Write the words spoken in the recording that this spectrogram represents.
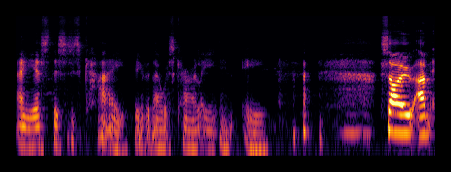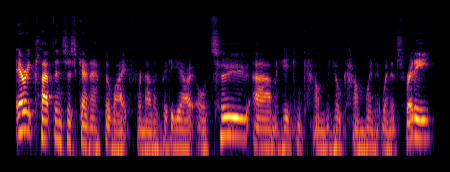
And yes, this is K, even though it's currently in E. So um, Eric Clapton's just going to have to wait for another video or two. Um, he can come. He'll come when when it's ready.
